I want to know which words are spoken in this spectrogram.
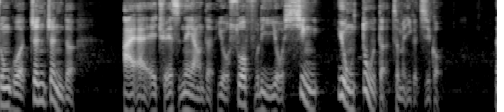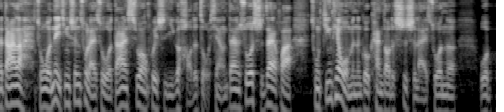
中国真正的 IIHS 那样的有说服力、有信用度的这么一个机构。那当然了，从我内心深处来说，我当然希望会是一个好的走向。但说实在话，从今天我们能够看到的事实来说呢，我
